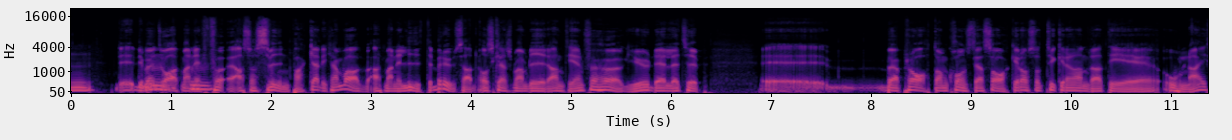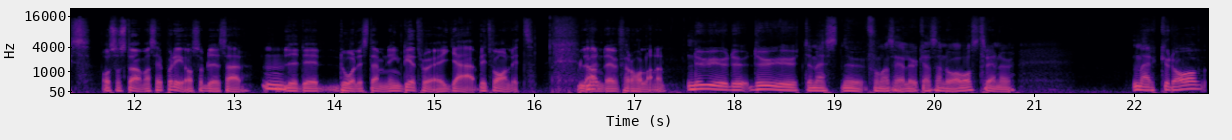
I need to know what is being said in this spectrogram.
mm. Det, det behöver Mm, inte vara att man är mm. för, alltså svinpackad, det kan vara att man är lite berusad och så kanske man blir antingen för högljudd eller typ eh, börjar prata om konstiga saker och så tycker den andra att det är onajs och så stör man sig på det och så blir det så här, Mm. blir det dålig stämning. Det tror jag är jävligt vanligt bland eh, förhållanden. Nu är ju du, du är ju ute mest nu får man säga Lukas ändå av oss tre nu Märker du av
